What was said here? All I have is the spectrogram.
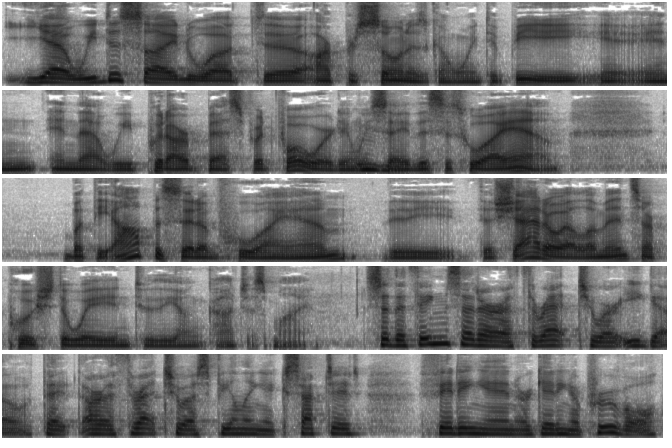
yeah, we decide what uh, our persona is going to be in in that we put our best foot forward and we say, "This is who I am." But the opposite of who I am, the the shadow elements, are pushed away into the unconscious mind. So the things that are a threat to our ego that are a threat to us feeling accepted fitting in or getting approval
